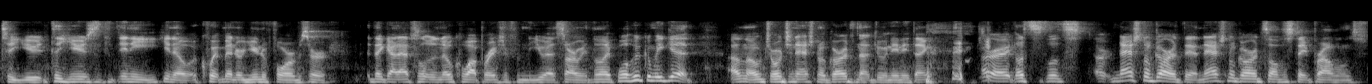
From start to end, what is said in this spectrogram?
to use to use any you know equipment or uniforms or they got absolutely no cooperation from the U.S. Army. They're like, well, who can we get? I don't know. Georgia National Guard's not doing anything. all right, let's let's uh, National Guard then. National Guard solve the state problems.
